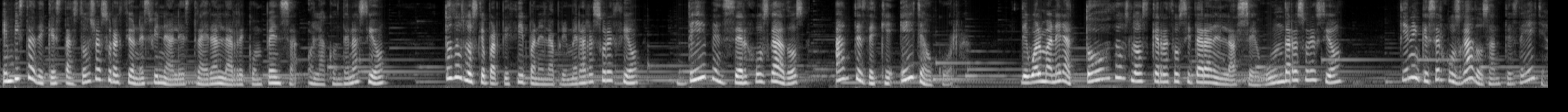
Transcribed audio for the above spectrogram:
En vista de que estas dos resurrecciones finales traerán la recompensa o la condenación, todos los que participan en la primera resurrección deben ser juzgados antes de que ella ocurra. De igual manera, todos los que resucitarán en la segunda resurrección tienen que ser juzgados antes de ella.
